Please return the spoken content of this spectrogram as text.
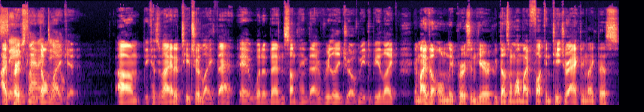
I personally don't deal. like it. Um, because if I had a teacher like that, it would have been something that really drove me to be like, "Am I the only person here who doesn't want my fucking teacher acting like this?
